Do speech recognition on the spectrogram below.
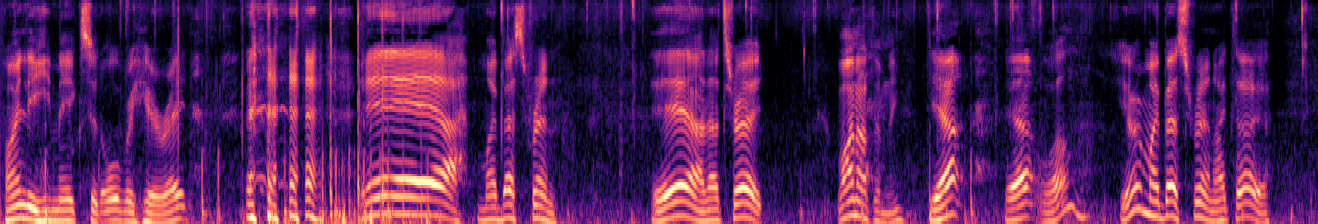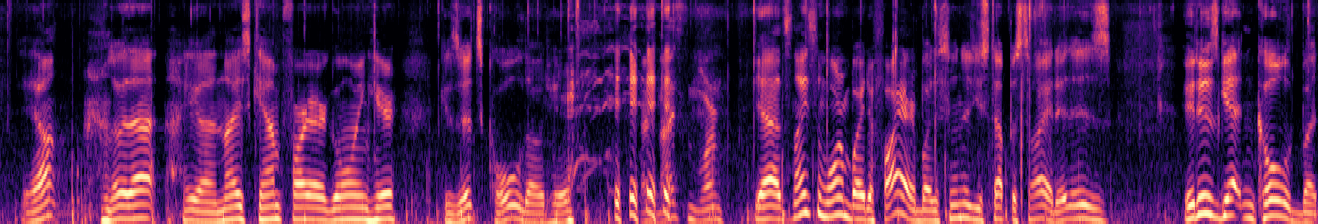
Finally, he makes it over here, right? yeah, my best friend. Yeah, that's right. One of them, Yeah, yeah. Well, you're my best friend, I tell you. Yeah, look at that. You got a nice campfire going here because it's cold out here. nice and warm. Yeah, it's nice and warm by the fire, but as soon as you step aside, it is it is getting cold. But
